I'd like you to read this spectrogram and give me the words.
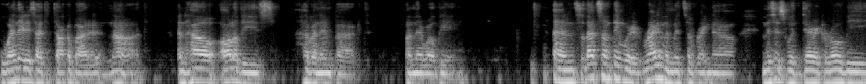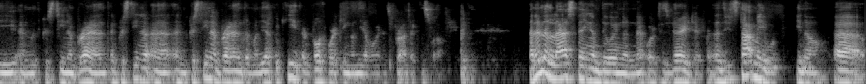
when they decide to talk about it and not, and how all of these have an impact on their well-being. And so that's something we're right in the midst of right now. And this is with Derek Roby and with Christina Brandt. And Christina uh, and Christina Brandt and Malia Fekit are both working on the avoidance project as well. And then the last thing I'm doing on networks is very different. And you stop me you know, uh,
